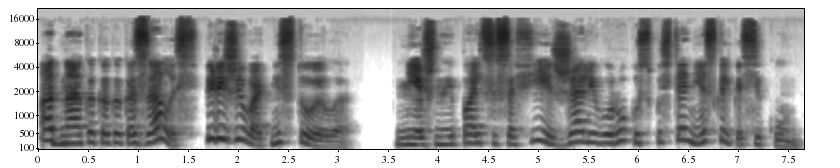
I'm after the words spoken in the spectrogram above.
Однако, как оказалось, переживать не стоило. Нежные пальцы Софии сжали его руку спустя несколько секунд.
